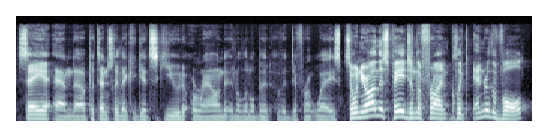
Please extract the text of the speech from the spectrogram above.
say, and uh, potentially that could get skewed around in a little bit of a different way. So when you're on this page in the front, click Enter the Vault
